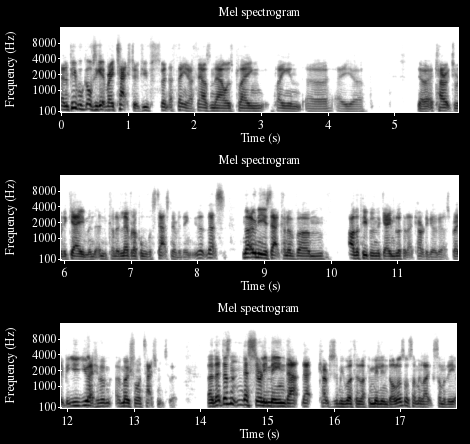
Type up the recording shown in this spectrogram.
and people obviously get very attached to it. If you've spent a, you know, a thousand hours playing playing in uh, a uh, you know, a character in a game and, and kind of level up all the stats and everything. That's not only is that kind of um, other people in the game look at that character go, that's great, but you, you actually have an emotional attachment to it. Uh, that doesn't necessarily mean that that character's gonna be worth like a million dollars or something like some of the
